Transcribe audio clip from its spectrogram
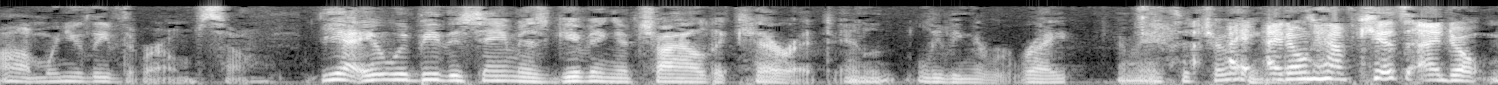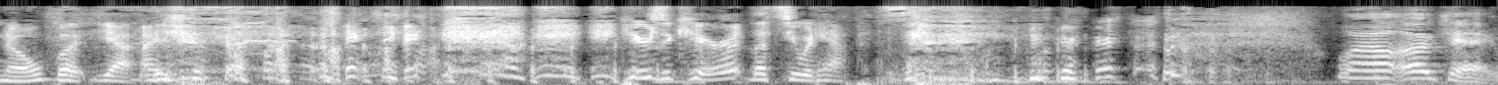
um, when you leave the room. So Yeah, it would be the same as giving a child a carrot and leaving the right. I mean, it's a choking. I don't have kids, I don't know, but yeah, I, here's a carrot. Let's see what happens. Well, okay.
